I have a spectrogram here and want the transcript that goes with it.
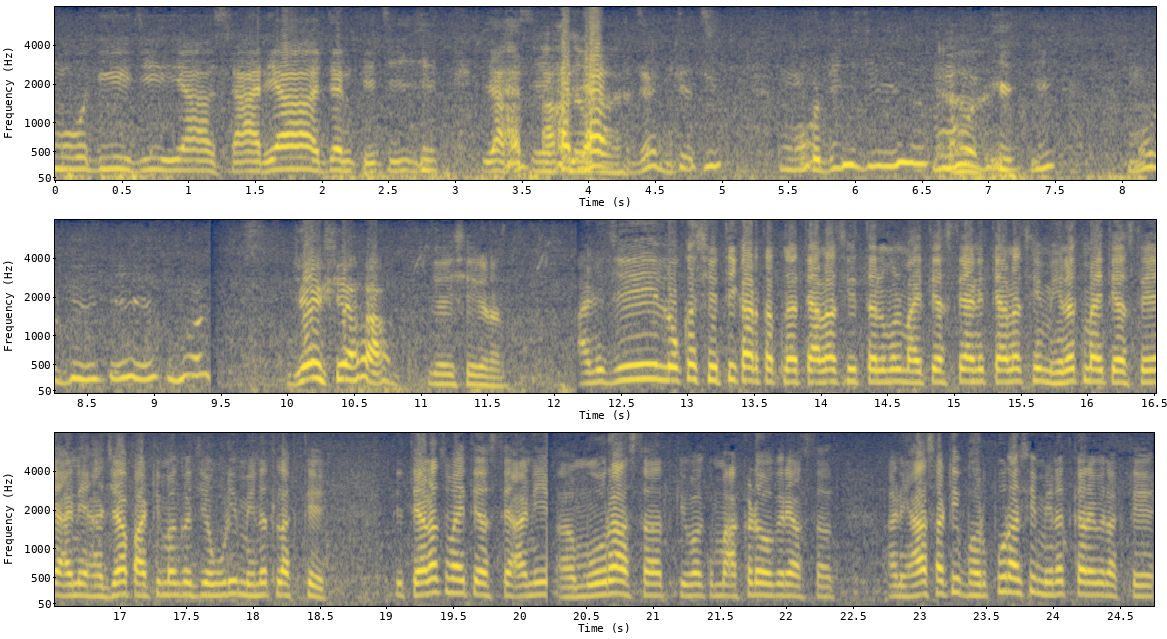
मोदीजी या साऱ्या जनतेची या साऱ्या. जनतेची. मोदीजी मोदीजी मोदीजी मोदी. जय श्रीराम. जय श्रीराम. आणि जी लोक शेती करतात ना त्यालाच ही तळमळ माहिती असते आणि त्यालाच ही मेहनत माहिती असते आणि ह्याच्या पाठीमागं जेवढी मेहनत लागते ते त्यालाच माहिती असते. आणि मोरं असतात किंवा माकडं वगैरे असतात आणि ह्यासाठी भरपूर अशी मेहनत करावी लागते.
